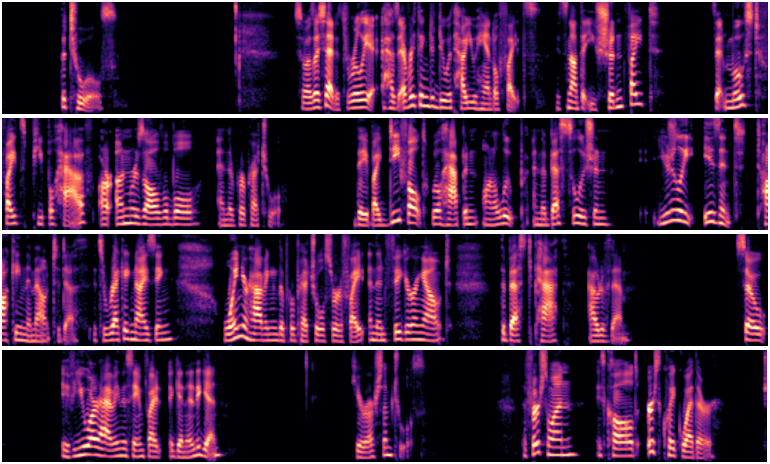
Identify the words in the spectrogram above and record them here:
the tools. So, as I said, it's really has everything to do with how you handle fights. It's not that you shouldn't fight, that most fights people have are unresolvable and they're perpetual. They, by default, will happen on a loop, and the best solution usually isn't talking them out to death. It's recognizing when you're having the perpetual sort of fight and then figuring out the best path out of them. So, if you are having the same fight again and again, here are some tools. The first one is called earthquake weather.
